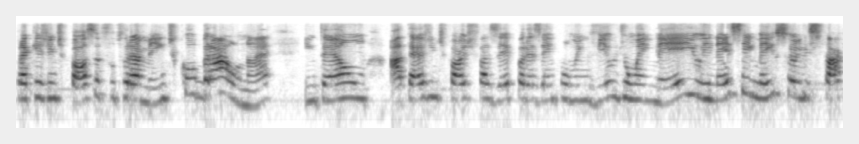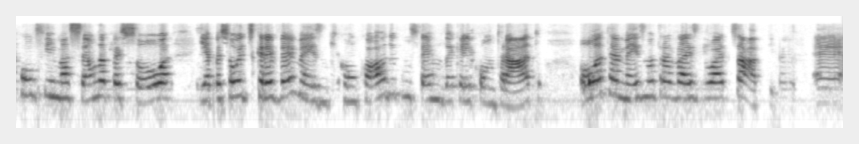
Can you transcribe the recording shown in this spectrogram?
para que a gente possa futuramente cobrá-lo, né? Então, até a gente pode fazer, por exemplo, um envio de um e-mail e nesse e-mail solicitar a confirmação da pessoa e a pessoa descrever mesmo que concorda com os termos daquele contrato ou até mesmo através do WhatsApp. É,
